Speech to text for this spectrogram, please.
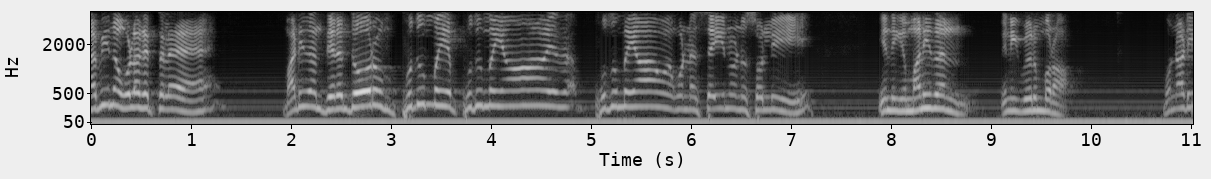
நவீன உலகத்தில் மனிதன் தினந்தோறும் புதுமையை புதுமையாக புதுமையாக ஒன்றை செய்யணும்னு சொல்லி இன்றைக்கி மனிதன் இன்றைக்கி விரும்புகிறான் முன்னாடி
